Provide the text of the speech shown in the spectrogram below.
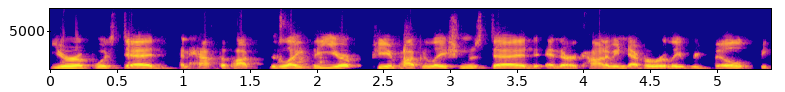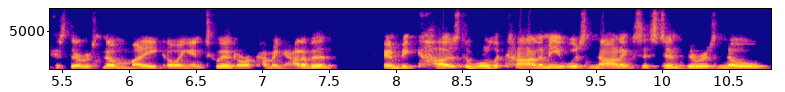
Europe was dead and half the pop like the European population was dead and their economy never really rebuilt because there was no money going into it or coming out of it. And because the world economy was non-existent, there was no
